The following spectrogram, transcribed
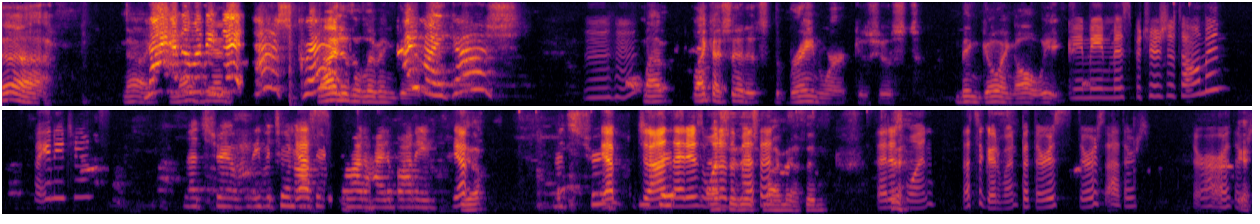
uh no, Night of the Living Dead. Gosh, great. Night of the Living Dead. Oh my gosh. Mm-hmm. My like I said, it's the brain work is just been going all week. You mean Miss Patricia Tallman? By any chance? That's true. Leave it to an Yes. author to know how to hide a body. Yep. Yep. That's true. Yep, John. That is one yes, of the it is methods. my method. That is one. That's a good one. But there is there is others. There are others.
